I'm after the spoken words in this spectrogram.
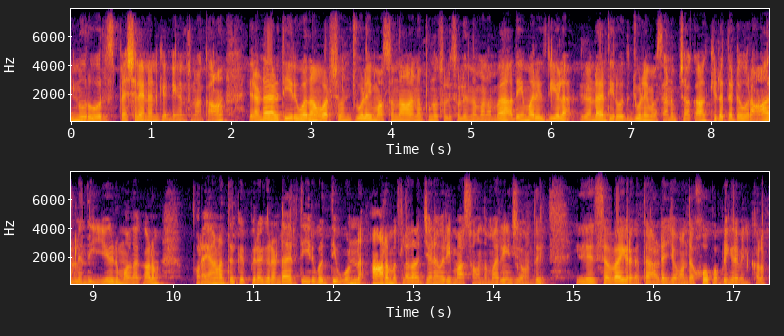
இன்னொரு ஒரு ஸ்பெஷல் என்னன்னு கேட்டிங்கன்னு சொன்னாக்கா ரெண்டாயிரத்தி இருபதாம் வருஷம் ஜூலை மாதம் தான் அனுப்பணும்னு சொல்லி சொல்லியிருந்தோம் நம்ம? அதே மாதிரி ஏழ ரெண்டாயிரத்தி இருபது ஜூலை மாதம் அனுப்பிச்சாக்கா கிட்டத்தட்ட ஒரு ஆறுலேருந்து ஏழு மாத காலம் பிரயாணத்துக்கு பிறகு ரெண்டாயிரத்தி இருபத்தி ஒன்று ஆரம்பத்தில் தான் ஜனவரி மாதம் அந்த மாதிரி ரேஞ்சில் வந்து இது செவ்வாய் கிரகத்தை அடைஞ்சோம் அந்த ஹோப் அப்படிங்கிற விண்கலம்.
